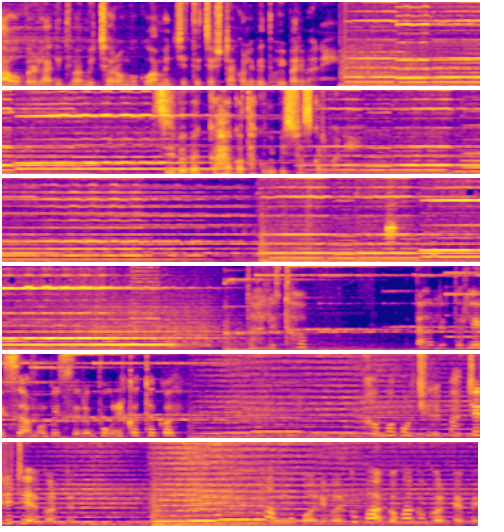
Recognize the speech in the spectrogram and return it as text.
ତା ଉପରେ ଲାଗିଥିବା ମିଛ ରଙ୍ଗକୁ ଆମେ ଯେତେ ଚେଷ୍ଟା କଲେ ବି ଧୋଇପାରିବା ନାହିଁ ସିଏ ବେବେ କାହା କଥାକୁ ବି ବିଶ୍ୱାସ କରିବାନି ତାହେଲେ ତ ତାହେଲେ ତ ଲିସା ଆମ ବିଷୟରେ ଭୁଲ କଥା କହେ ଆମ ମଝିରେ ପାଚେରୀ ଠିଆ କରିଦେବେ ଆମ ପରିବାରକୁ ଭାଗ ଭାଗ କରିଦେବେ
